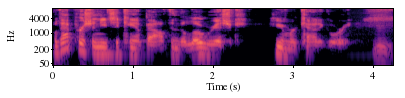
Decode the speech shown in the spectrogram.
Well, that person needs to camp out in the low risk humor category. Mm.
